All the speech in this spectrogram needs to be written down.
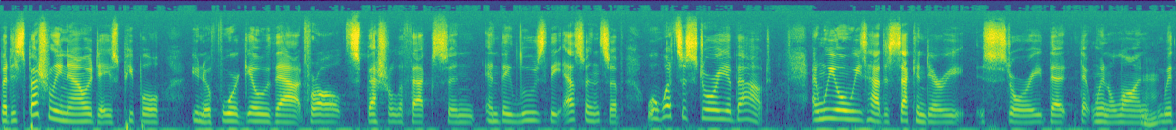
But especially nowadays, people, you know, forego that for all special effects, and, and they lose the essence of, well, what's a story about? And we always had a secondary story that, that went along mm-hmm. with,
